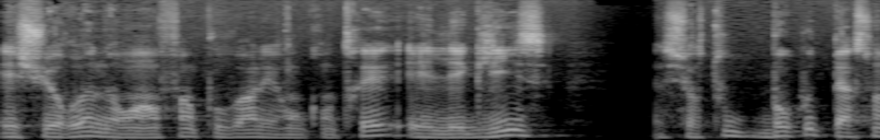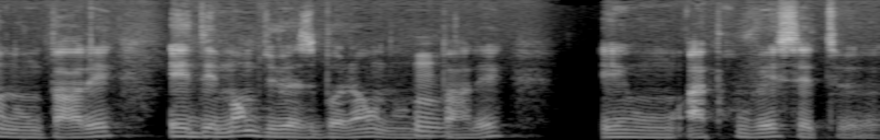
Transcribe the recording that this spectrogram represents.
et je suis heureux on aura enfin pouvoir les rencontrer et l'Église surtout beaucoup de personnes en ont parlé et des membres du Hezbollah en ont mmh. parlé et ont approuvé cette, euh,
